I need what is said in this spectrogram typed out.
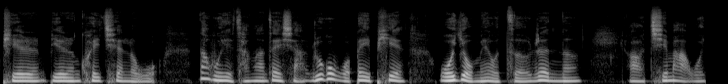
别人别人亏欠了我。那我也常常在想，如果我被骗，我有没有责任呢？啊，起码我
